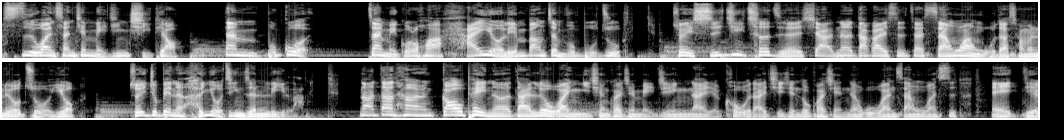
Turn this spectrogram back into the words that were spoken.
四万三千美金起跳，但不过在美国的话，还有联邦政府补助。所以实际车子的下那大概是在三万五到三万六左右，所以就变得很有竞争力啦。那当然高配呢，大概六万一千块钱美金，那也扣大概七千多块钱，那五万三、五万四，哎，也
